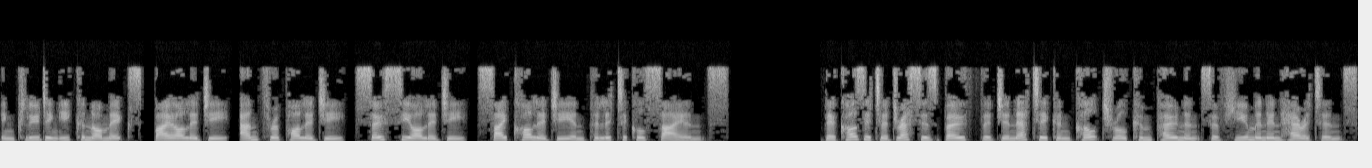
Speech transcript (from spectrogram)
including economics, biology, anthropology, sociology, psychology and political science. Because it addresses both the genetic and cultural components of human inheritance,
